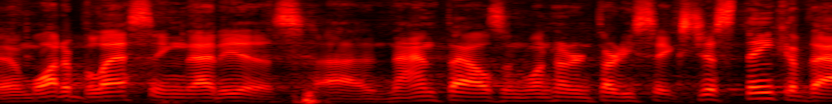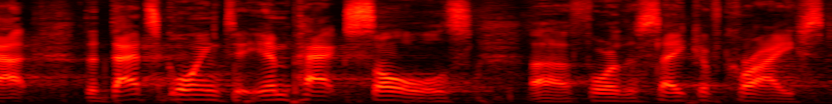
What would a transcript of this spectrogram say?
And what a blessing that is. Uh, 9,136. Just think of that, that that's going to impact souls uh, for the sake of Christ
